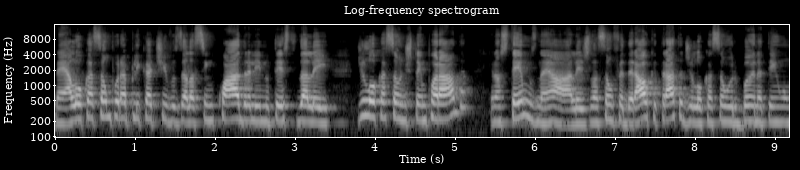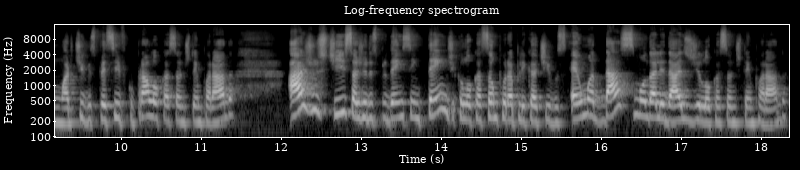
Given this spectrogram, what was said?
Né? A locação por aplicativos ela se enquadra ali no texto da lei de locação de temporada. E nós temos né, a legislação federal que trata de locação urbana, tem um artigo específico para locação de temporada. A justiça, a jurisprudência entende que locação por aplicativos é uma das modalidades de locação de temporada,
